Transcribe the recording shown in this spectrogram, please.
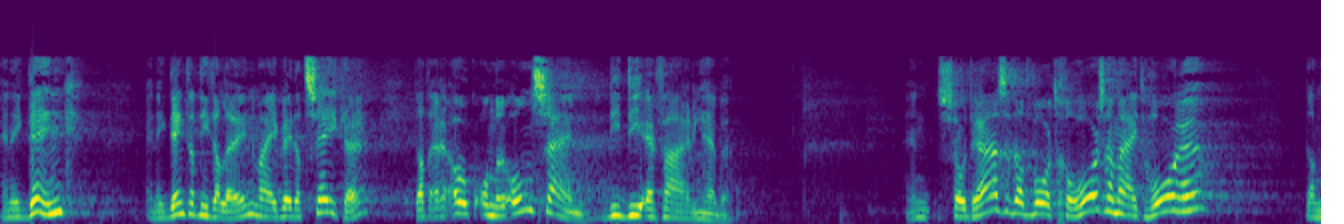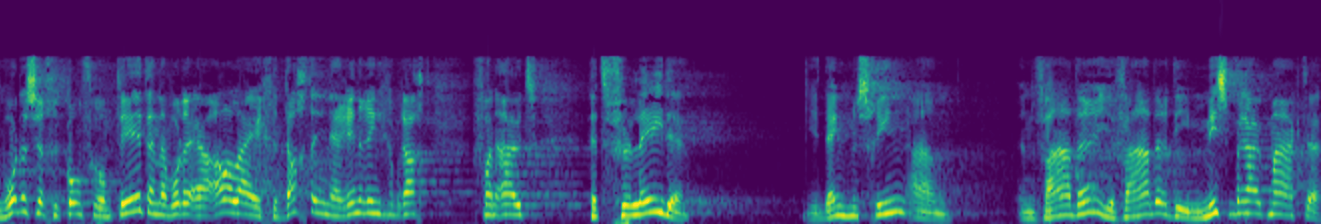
En ik denk, en ik denk dat niet alleen, maar ik weet dat zeker, dat er ook onder ons zijn die die ervaring hebben. En zodra ze dat woord gehoorzaamheid horen, dan worden ze geconfronteerd en dan worden er allerlei gedachten in herinnering gebracht vanuit het verleden. Je denkt misschien aan een vader, je vader, die misbruik maakte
